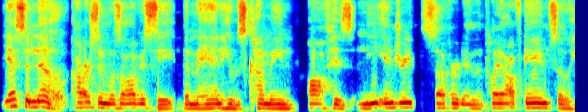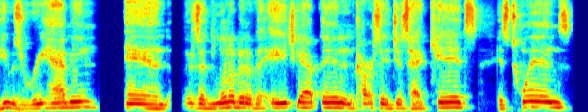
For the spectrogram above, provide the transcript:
Yes and no. Carson was obviously the man. He was coming off his knee injury, suffered in the playoff game. So he was rehabbing. And there's a little bit of an age gap then. And Carson just had kids, his twins.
